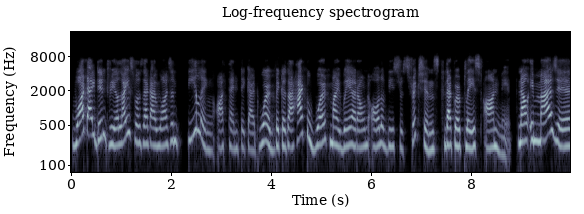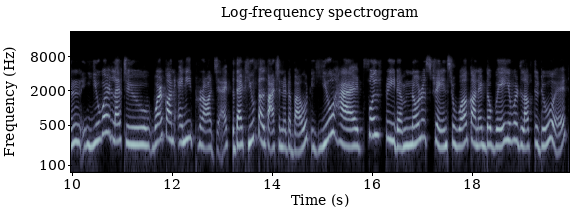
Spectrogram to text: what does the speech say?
What I didn't realize was that I wasn't feeling authentic at work because I had to work my way around all of these restrictions that were placed on me. Now imagine you were left to work on any project that you felt passionate about. You had full freedom, no restraints to work on it the way you would love to do it.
